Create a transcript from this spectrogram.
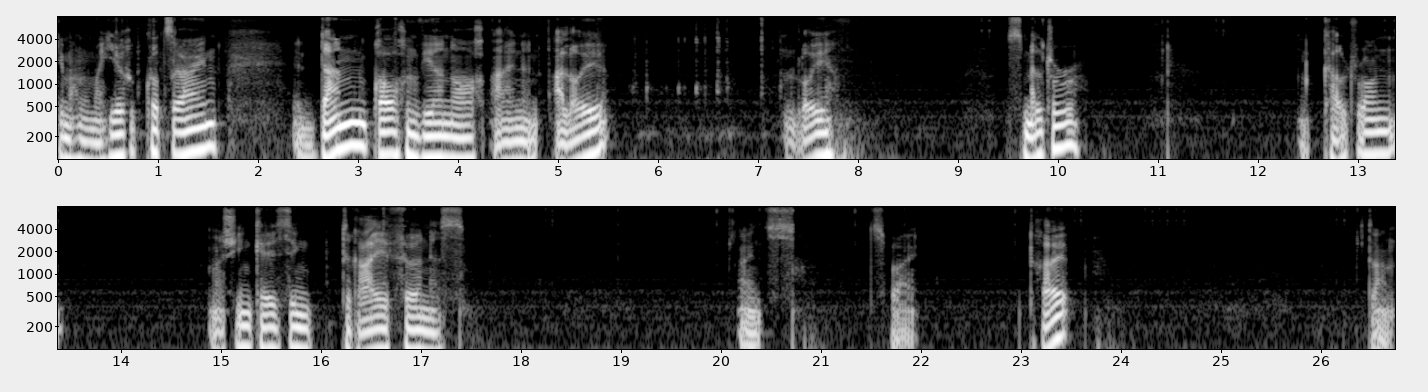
Die machen wir mal hier kurz rein. Dann brauchen wir noch einen Alloy. Alloy. Smelter. Cauldron. Machine Casing 3 Furnace. Eins, zwei, drei. Dann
